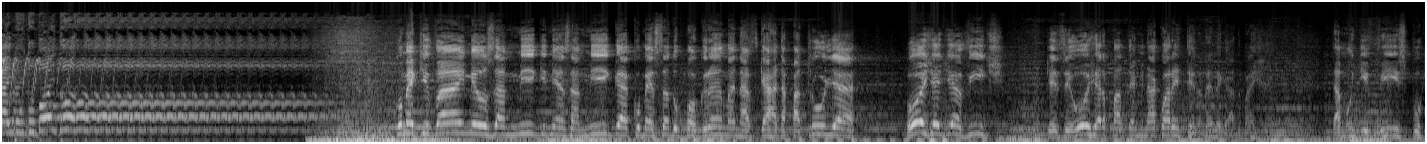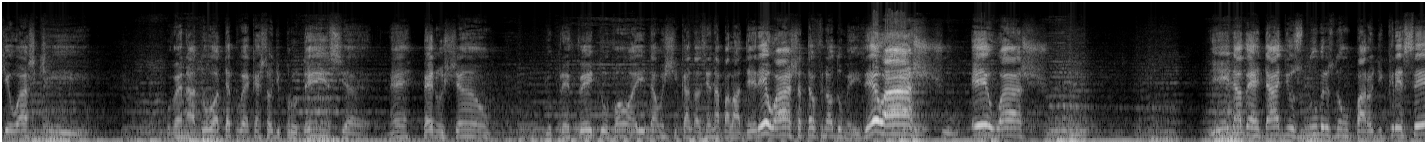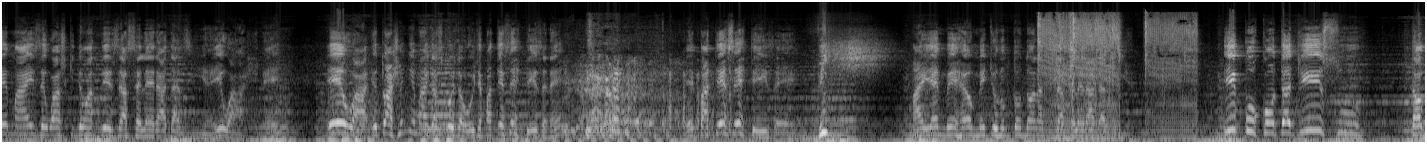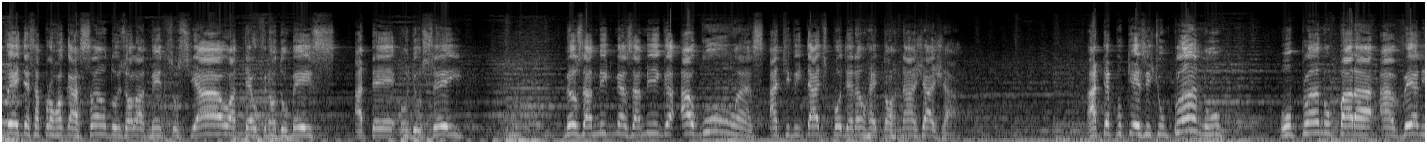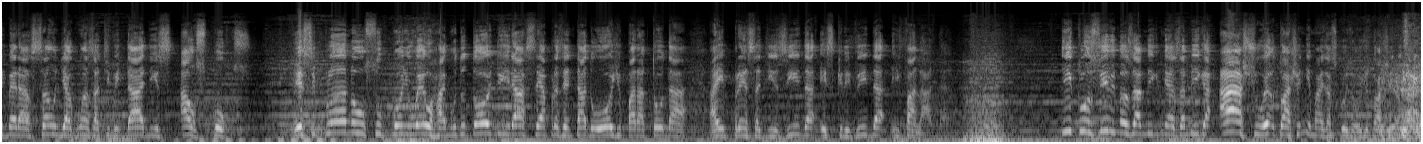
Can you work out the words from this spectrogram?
Raimundo doido! Como é que vai, meus amigos e minhas amigas? Começando o programa Nas Garras da Patrulha. Hoje é dia 20. Quer dizer, hoje era pra terminar a quarentena, né, negado? Mas tá muito difícil porque eu acho que o governador, até por questão de prudência, né? Pé no chão. E o prefeito vão aí dar uma esticadazinha na baladeira. Eu acho até o final do mês. Eu acho, eu acho. E na verdade os números não param de crescer, mas eu acho que deu uma desaceleradazinha. Eu acho, né? Eu acho. Eu tô achando demais as coisas hoje. É pra ter certeza, né? É pra ter certeza, é. Vixe! Mas é realmente os números estão dando uma desaceleradazinha. E por conta disso, talvez dessa prorrogação do isolamento social até o final do mês, até onde eu sei, meus amigos minhas amigas, algumas atividades poderão retornar já já. Até porque existe um plano, um plano para haver a liberação de algumas atividades aos poucos. Esse plano, suponho eu, Raimundo Doido, irá ser apresentado hoje para toda a imprensa dizida, escrevida e falada. Inclusive, meus amigos e minhas amigas, acho eu. Tô achando demais as coisas hoje, eu tô achando demais.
